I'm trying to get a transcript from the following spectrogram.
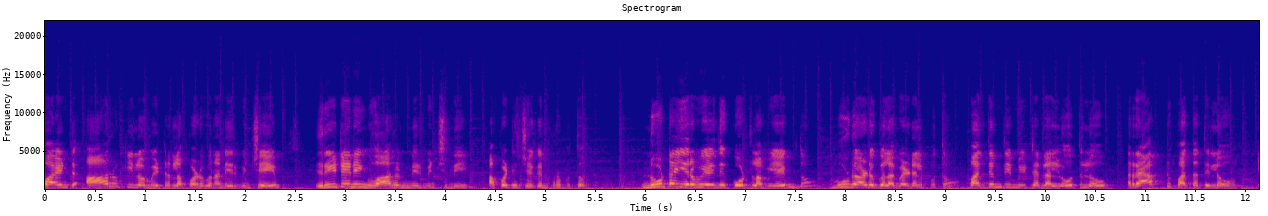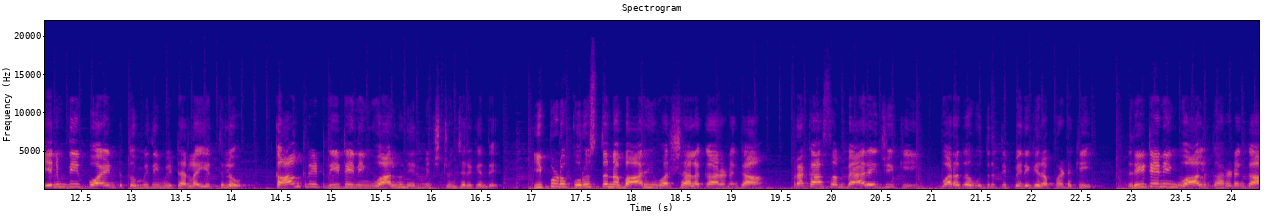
పాయింట్ ఆరు కిలోమీటర్ల పొడవున నిర్మించే రీటైనింగ్ వాల్ను నిర్మించింది అప్పటి జగన్ ప్రభుత్వం. నూట ఇరవై ఐదు కోట్ల వ్యయంతో మూడు అడుగుల వెడల్పుతో పద్దెనిమిది మీటర్ల లోతులో ర్యాప్ట్ పద్ధతిలో ఎనిమిది పాయింట్ తొమ్మిది మీటర్ల ఎత్తులో కాంక్రీట్ రీటైనింగ్ వాల్ను నిర్మించడం జరిగింది. ఇప్పుడు కురుస్తున్న భారీ వర్షాల కారణంగా ప్రకాశం బ్యారేజీకి వరద ఉధృతి పెరిగినప్పటికీ రీటైనింగ్ వాల్ కారణంగా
